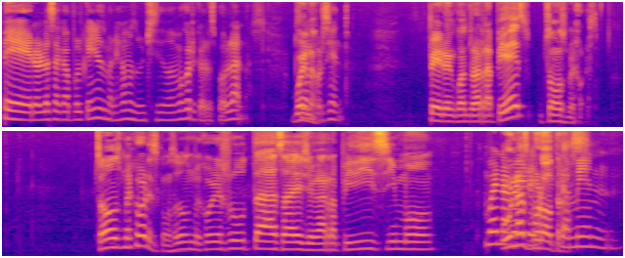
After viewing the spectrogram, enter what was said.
pero los acapulqueños manejamos muchísimo mejor que los poblanos. Bueno. 100%. Pero en cuanto a rapidez, somos mejores. Somos mejores, como somos mejores rutas, sabes llegar rapidísimo. Bueno, Unas ver, por otras. También,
